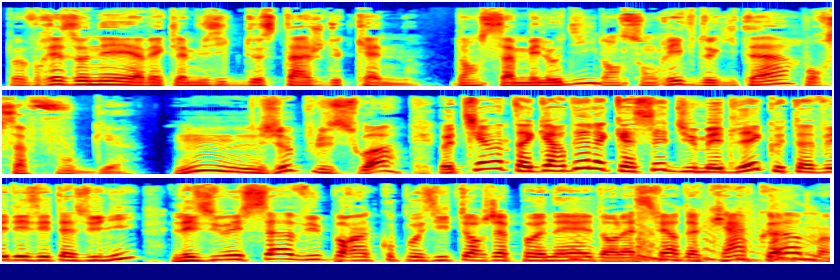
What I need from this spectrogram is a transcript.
peuvent résonner avec la musique de stage de Ken, dans sa mélodie, dans son riff de guitare, pour sa fougue. Hmm, je plus sois. Euh, tiens, t'as gardé la cassette du medley que t'avais des États-Unis? Les USA vus par un compositeur japonais dans la sphère de Capcom?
